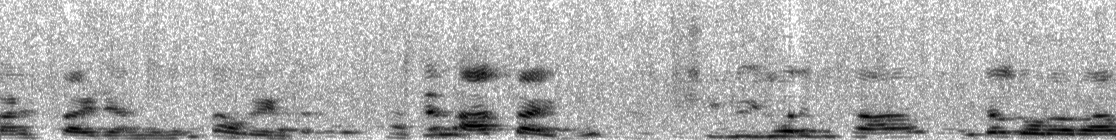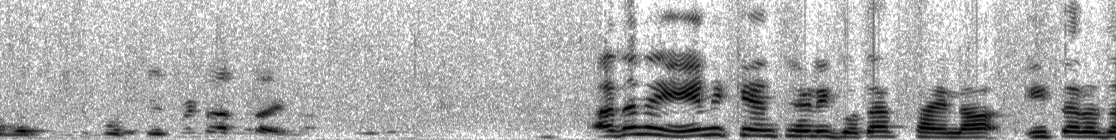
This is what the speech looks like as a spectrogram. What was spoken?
ಕಾಣಿಸ್ತಾ ಇದೆ ಅನ್ನೋದಂತ ಅವ್ರು ಹೇಳ್ತಾರೆ. ಇದೆಲ್ಲ ಆಗ್ತಾ ಇದ್ದು ಇನ್ನು ಇದುವರೆಗೂ ಸಹ ವಿಠಲ್ಗೌಡ ಅವರ ಸ್ಟೇಟ್ಮೆಂಟ್ ಆಗ್ತಾ ಇಲ್ಲ. ಅದನ್ನ ಏನಕ್ಕೆ ಅಂತ ಹೇಳಿ ಗೊತ್ತಾಗ್ತಾ ಇಲ್ಲ. ಈ ತರದ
